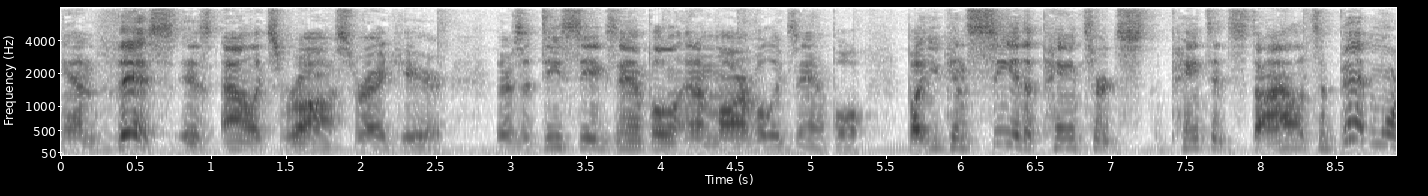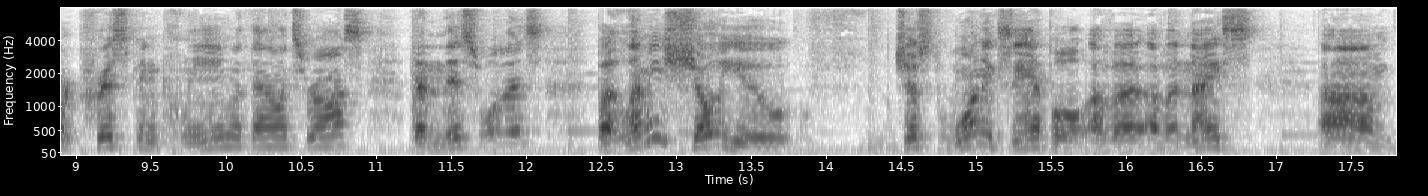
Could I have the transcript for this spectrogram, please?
and this is Alex Ross right here. There's a DC example and a Marvel example, but you can see the painted, painted style. It's a bit more crisp and clean with Alex Ross than this was, but let me show you just one example of a, of a nice, um,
